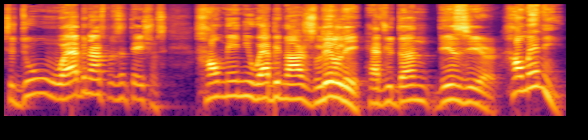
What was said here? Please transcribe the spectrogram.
to do webinar presentations. How many webinars literally have you done this year? How many?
